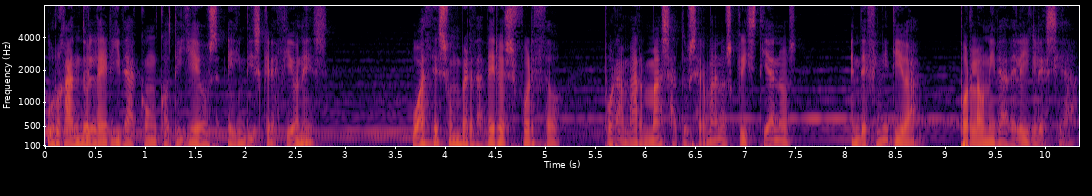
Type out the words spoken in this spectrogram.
hurgando en la herida con cotilleos e indiscreciones? ¿O haces un verdadero esfuerzo por amar más a tus hermanos cristianos en definitiva, por la unidad de la Iglesia.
